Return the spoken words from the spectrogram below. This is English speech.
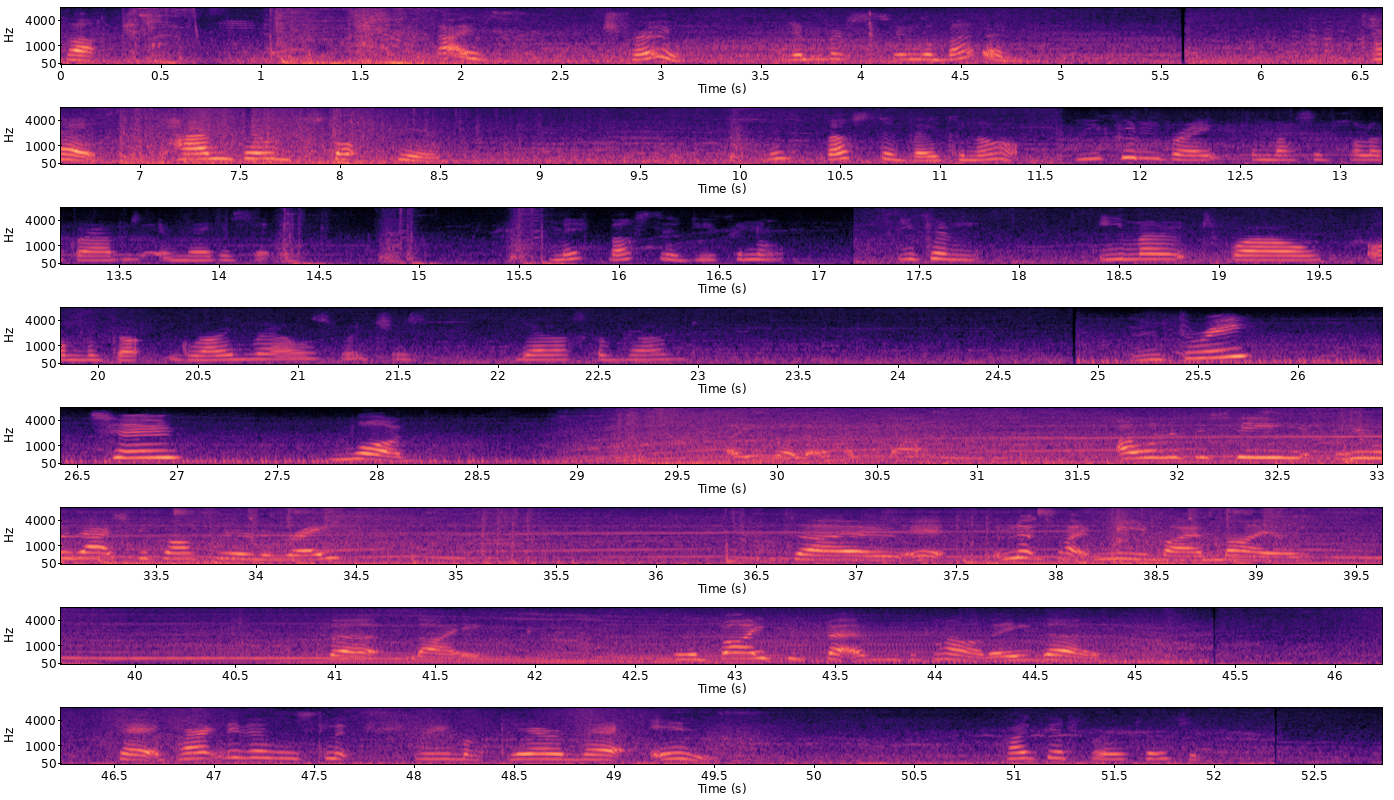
fuck. That is true didn't press a single button. Okay, can build stop you. This busted, they cannot. You can break the massive holograms in Mega City. Myth busted, you cannot. You can emote while on the grind rails, which is, yeah, that's confirmed. In three, two, one. Oh, you got a little head start. I wanted to see who was actually faster in the race. So it looks like me by a mile. But like, the bike is better than the car, there you go. Okay, apparently there's a slipstream up here and there is. Quite good for rotation.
